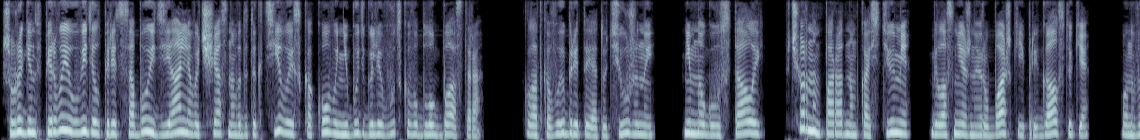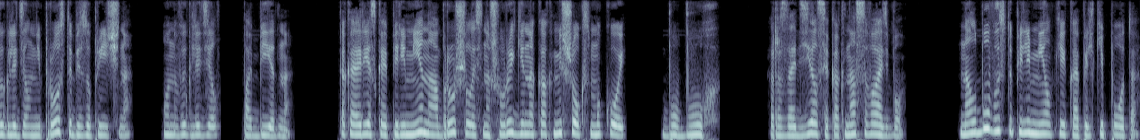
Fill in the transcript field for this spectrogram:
Шурыгин впервые увидел перед собой идеального частного детектива из какого-нибудь голливудского блокбастера гладко выбритый, отутюженный, немного усталый, в черном парадном костюме, белоснежной рубашке и при галстуке. Он выглядел не просто безупречно, он выглядел победно. Такая резкая перемена обрушилась на Шурыгина, как мешок с мукой. Бубух! Разоделся, как на свадьбу. На лбу выступили мелкие капельки пота.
